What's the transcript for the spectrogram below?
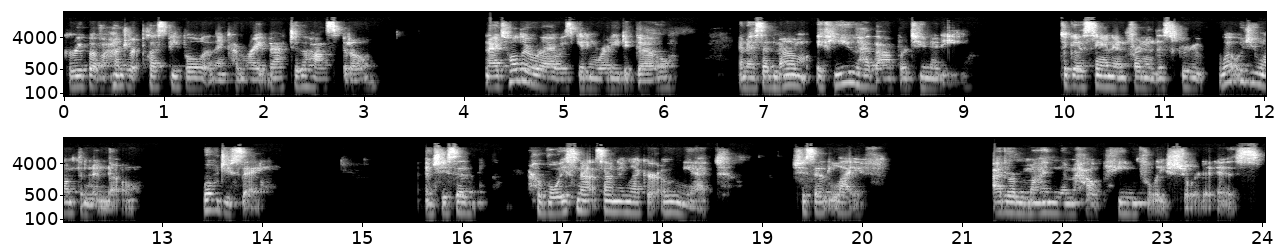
group of 100 plus people and then come right back to the hospital. And I told her where I was getting ready to go. And I said, Mom, if you had the opportunity to go stand in front of this group, what would you want them to know? What would you say? And she said, her voice not sounding like her own yet. She said, Life. I'd remind them how painfully short it is.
